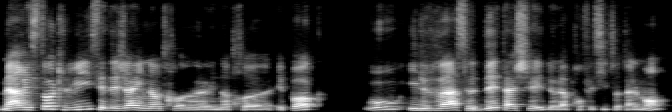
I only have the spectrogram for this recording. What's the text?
Mais Aristote, lui, c'est déjà une autre, euh, une autre époque où il va se détacher de la prophétie totalement.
